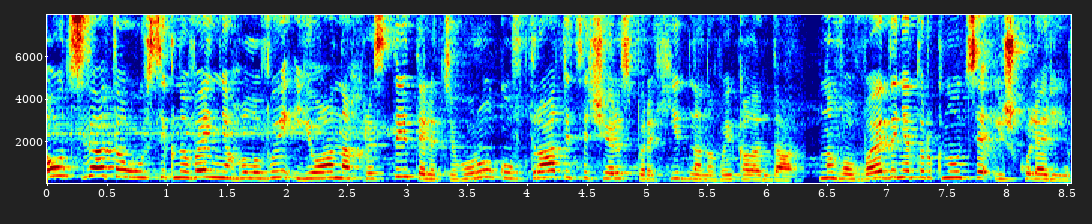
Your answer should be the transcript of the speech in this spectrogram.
А от свято усікновення голови Іоанна Хрестителя цього року втратиться через перехід на новий календар. Нововведення торкнуться і школярів.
